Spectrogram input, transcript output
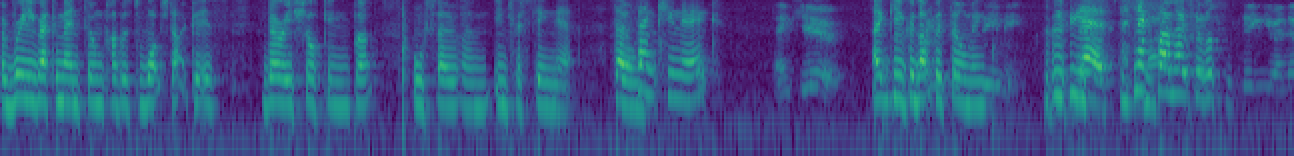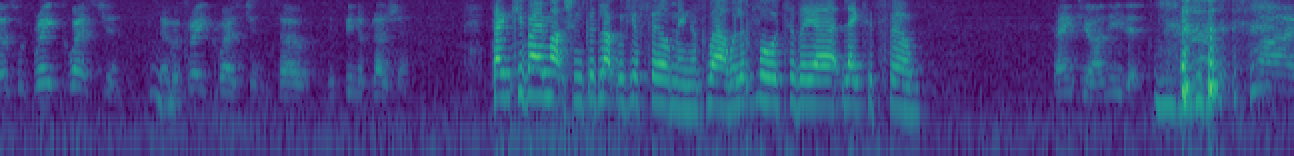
I really recommend film clubbers to watch that because it's, it's very shocking but also um, interesting. Yeah. So film. thank you, Nick. Thank you. Thank you. Good luck Really with good to filming. see me. yes. Next time, hopefully, we'll. Pleasure seeing you, and those were great questions. They were great questions, so it's been a pleasure. Thank you very much, and good luck with your filming as well. We look forward to the uh, latest film. Thank you. I need it. Bye.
